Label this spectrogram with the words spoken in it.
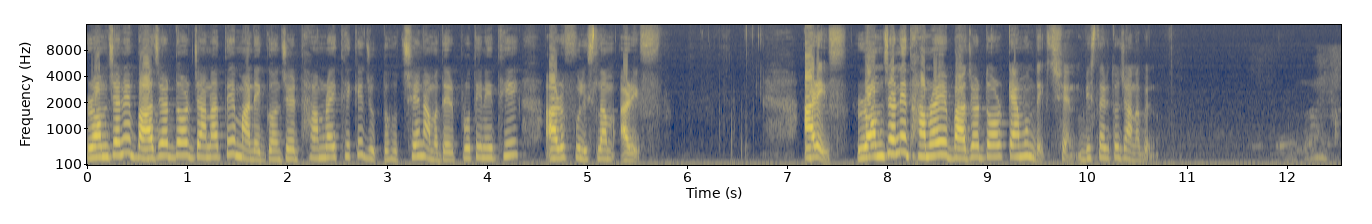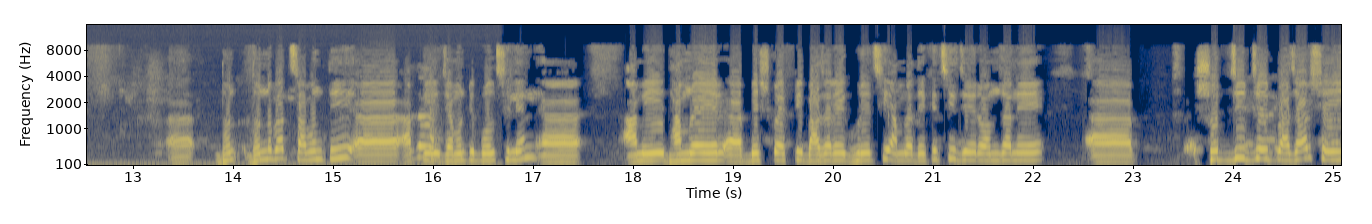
রমজানে বাজার দর জানাতে মানিকগঞ্জের ধামরাই থেকে যুক্ত হচ্ছেন আমাদের প্রতিনিধি আরফুল ইসলাম আরিফ। আরিফ রমজানে ধামরাইয়ের বাজার দর কেমন দেখছেন? বিস্তারিত জানাবেন। আহ, ধন- ধন্যবাদ শ্রাবন্তী। আহ, আপনি যেমনটি বলছিলেন আহ, আমি ধামরাইয়ের আহ, বেশ কয়েকটি বাজারে ঘুরেছি। আমরা দেখেছি যে রমজানে আহ, সবজির যে বাজার, সেই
